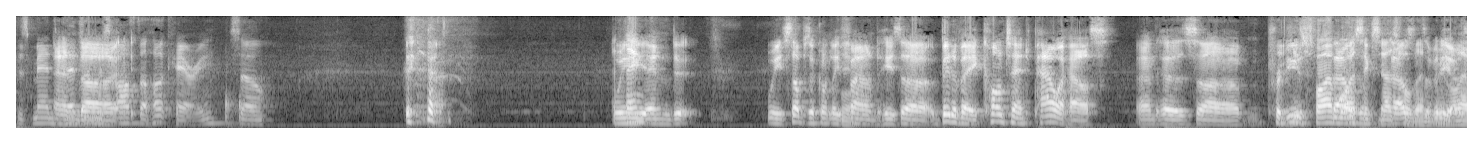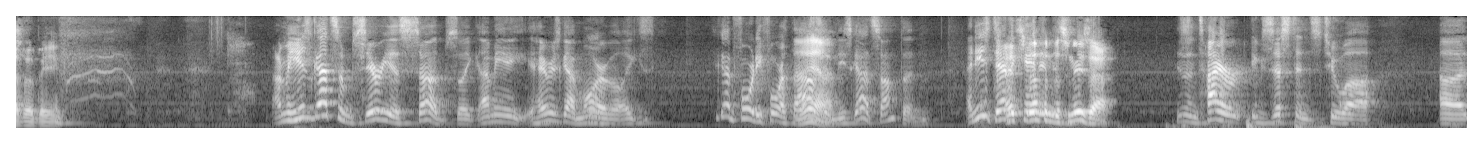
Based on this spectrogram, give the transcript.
This man's And, bedroom is uh, off the hook, Harry. So we think- and we subsequently Yeah. found he's a bit of a content powerhouse and has uh, produced He's far more successful than of we will ever be. I mean, he's got some serious subs. Like, I mean, Harry's got more, but like, he's, he's got forty four thousand. Yeah. He's got something, and he's It's dedicated nothing to snooze at. his entire existence to uh, uh,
